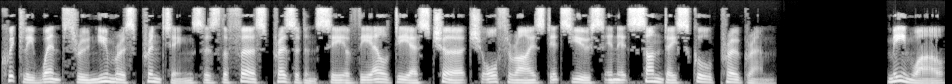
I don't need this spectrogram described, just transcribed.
quickly went through numerous printings as the First Presidency of the LDS Church authorized its use in its Sunday school program. Meanwhile,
